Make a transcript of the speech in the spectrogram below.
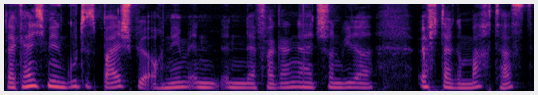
da kann ich mir ein gutes Beispiel auch nehmen, in, in der Vergangenheit schon wieder öfter gemacht hast.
